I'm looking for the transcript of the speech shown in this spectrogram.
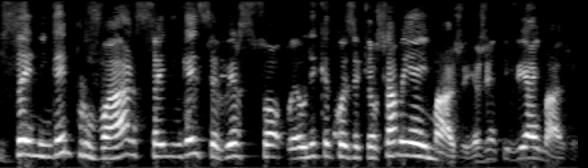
sem ninguém provar, sem ninguém saber, só a única coisa que eles sabem é a imagem. A gente vê a imagem.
